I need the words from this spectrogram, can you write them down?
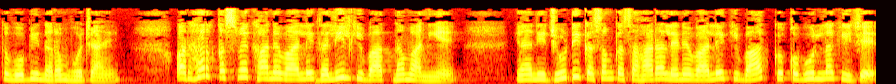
تو وہ بھی نرم ہو جائیں۔ اور ہر قسمیں کھانے والے دلیل کی بات نہ مانیے۔ یعنی جھوٹی قسم کا سہارا لینے والے کی بات کو قبول نہ کیجیے۔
